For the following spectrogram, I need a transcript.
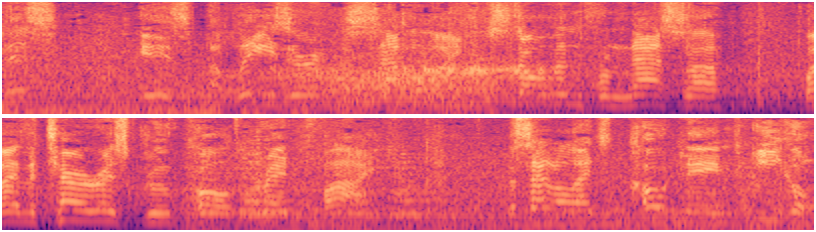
This is a laser satellite stolen from NASA by the terrorist group called Red 5. The satellite's codenamed Eagle.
